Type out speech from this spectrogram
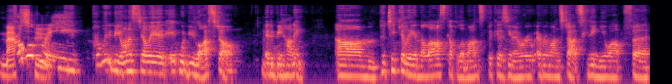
MAFS? Probably, who... probably to be honest, Elliot, it would be lifestyle. It'd be honey, um, particularly in the last couple of months, because, you know, everyone starts hitting you up for,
